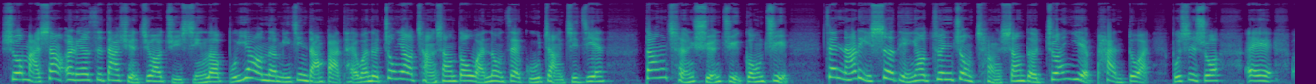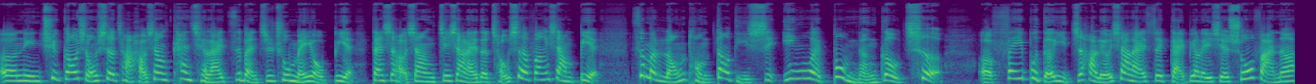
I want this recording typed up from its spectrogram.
说马上二零二四大选就要举行了，不要呢民进党把台湾的重要厂商都玩弄在股掌之间，当成选举工具。在哪里设点要尊重厂商的专业判断，不是说，哎，呃，你去高雄设厂，好像看起来资本支出没有变，但是好像接下来的筹设方向变，这么笼统，到底是因为不能够撤，呃，非不得已只好留下来，所以改变了一些说法呢？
